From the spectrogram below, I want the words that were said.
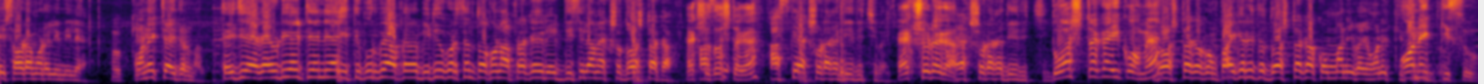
এই ছটা মডেলই মিলে। অনেক চাহিদার মাল। এই যে এগারোটি আই টেন ইতিপূর্বে আপনারা ভিডিও করছেন তখন আপনাকে রেট দিছিলাম একশো দশ টাকা। 110 আজকে- টাকা? আজকে একশো টাকা দিয়ে দিচ্ছি ভাই। একশো টাকা? একশো টাকা দিয়ে দিচ্ছি। দশ টাকাই কমে দশ টাকা কম। পাইকারিতে দশ টাকা কম মানি ভাই অনেক কিছু। অনেক কিছু।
